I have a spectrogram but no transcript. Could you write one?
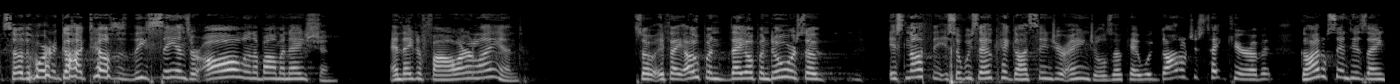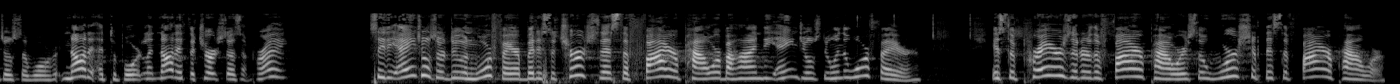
So the word of God tells us these sins are all an abomination and they defile our land. So if they open, they open doors. So it's not the, so we say, okay, God, send your angels. Okay, well, God will just take care of it. God will send his angels to war, not to Portland, not if the church doesn't pray. See, the angels are doing warfare, but it's the church that's the firepower behind the angels doing the warfare. It's the prayers that are the firepower. It's the worship that's the firepower.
